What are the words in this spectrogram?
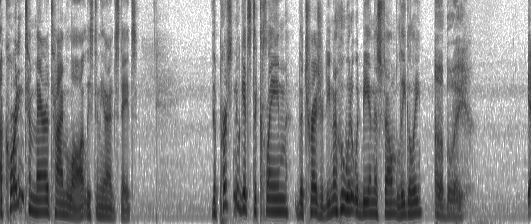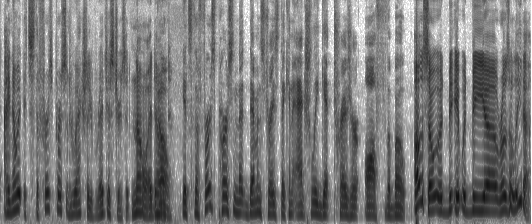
according to maritime law, at least in the United States, the person who gets to claim the treasure, do you know who it would be in this film legally? Oh boy. I know it. It's the first person who actually registers it. No, I don't. No, It's the first person that demonstrates they can actually get treasure off the boat. Oh, so it would be it would be uh, Rosalita.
